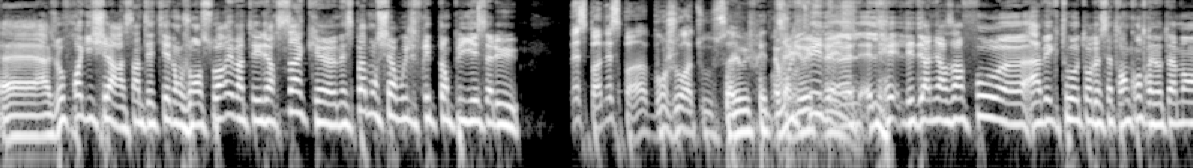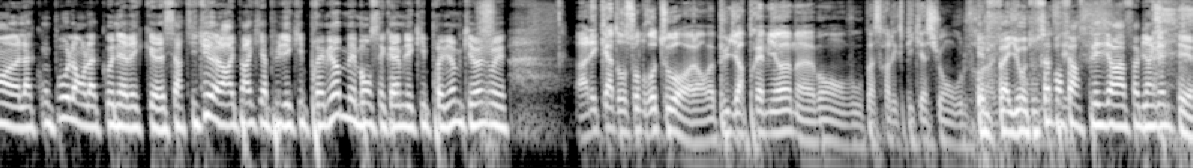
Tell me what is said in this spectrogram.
euh, à Geoffroy Guichard à Saint-Etienne, on joue en soirée 21h05, euh, n'est-ce pas mon cher Wilfried Templier? Salut. N'est-ce pas, n'est-ce pas? Bonjour à tous. Salut Wilfried. Wilfried, Wilfried. euh, les, les dernières infos euh, avec toi autour de cette rencontre et notamment euh, la compo, là on la connaît avec euh, certitude. Alors il paraît qu'il n'y a plus d'équipe premium, mais bon c'est quand même l'équipe premium qui va jouer. Ah, les cadres sont de retour. Alors, on va plus dire premium. Euh, Bon, on vous passera l'explication. On vous le fera. Quel faillot, tout ça pour faire plaisir à Fabien Galtier.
